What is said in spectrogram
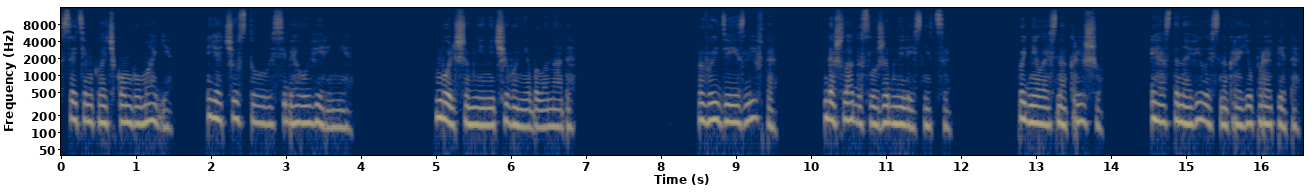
С этим клочком бумаги я чувствовала себя увереннее. Больше мне ничего не было надо. Выйдя из лифта, дошла до служебной лестницы, поднялась на крышу и остановилась на краю парапета.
